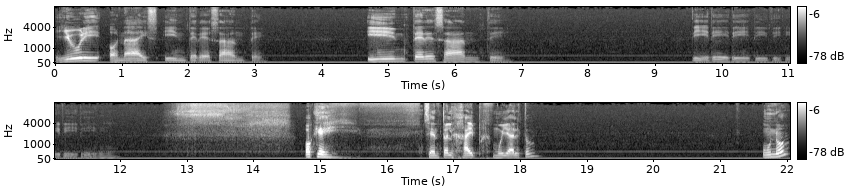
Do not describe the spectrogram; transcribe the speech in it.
Yuri Onais, interesante. Interesante. Ok. Siento el hype muy alto. Uno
